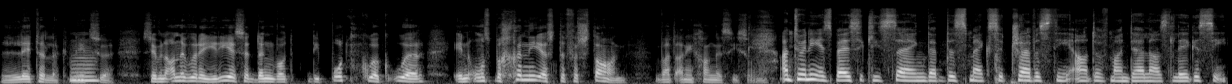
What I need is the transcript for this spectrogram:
letterlik net Mm. so so met ander woorde hierdie is 'n ding wat die pot kook oor en ons begin nie eers te verstaan wat aan die gang is hierson nie Anthony is basically saying that this makes a travesty out of Mandela's legacy.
